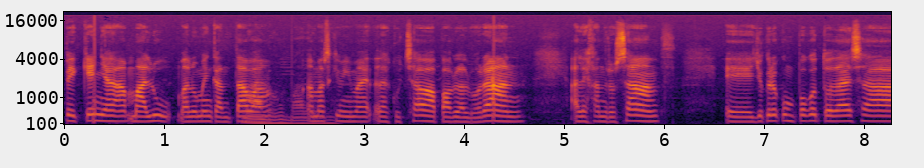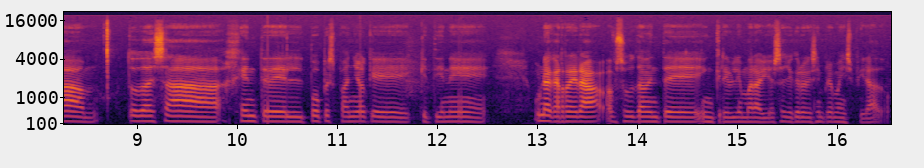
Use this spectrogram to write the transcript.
pequeña, Malú. Malú me encantaba, además que mi madre la escuchaba, Pablo Alborán, Alejandro Sanz. Eh, yo creo que un poco toda esa, toda esa gente del pop español que, que tiene una carrera absolutamente increíble y maravillosa, yo creo que siempre me ha inspirado.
